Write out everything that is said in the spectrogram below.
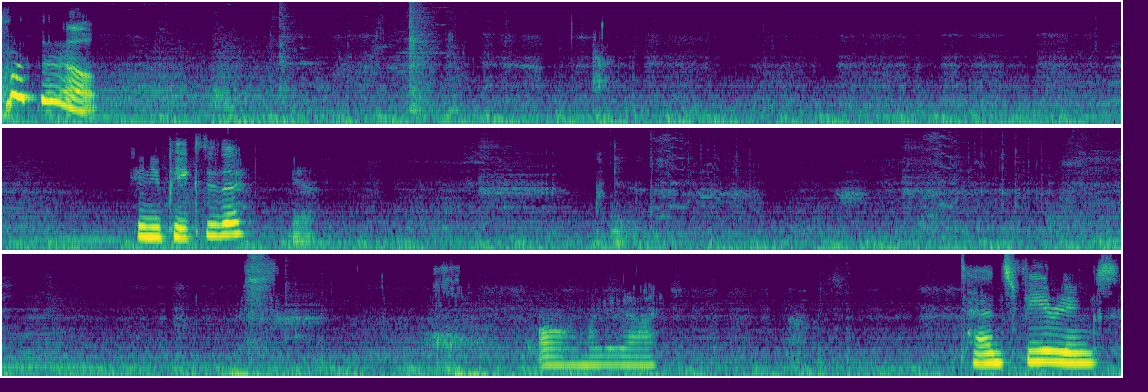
what the hell? Can you peek through there? Yeah. Oh my god. Ten sphere rings.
